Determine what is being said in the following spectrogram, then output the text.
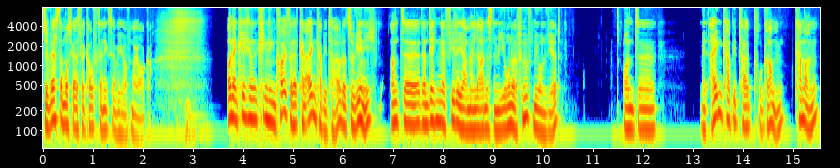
Silvester muss ja alles verkauft sein, nächstes Jahr bin ich auf Mallorca. Und dann kriegen, kriegen die einen Käufer, der hat kein Eigenkapital oder zu wenig. Und äh, dann denken ja viele, ja, mein Laden ist eine Million oder fünf Millionen wert. Und äh, mit Eigenkapitalprogrammen kann man,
